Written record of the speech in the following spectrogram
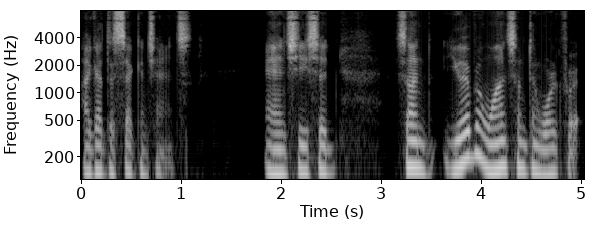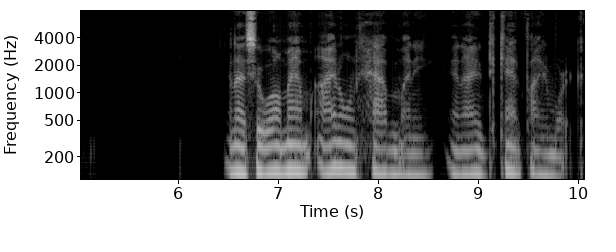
I got the second chance. And she said, Son, you ever want something, work for it. And I said, Well, ma'am, I don't have money and I can't find work.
